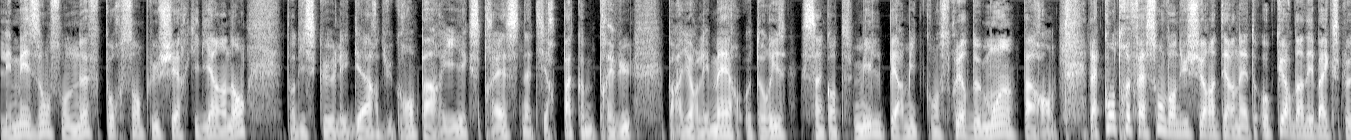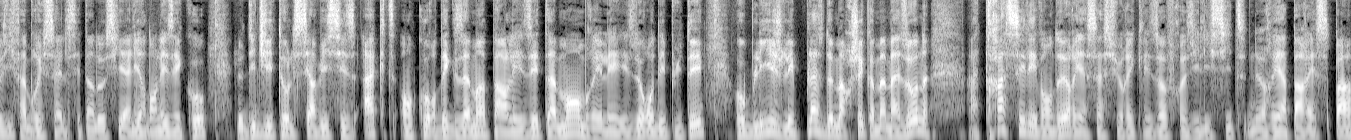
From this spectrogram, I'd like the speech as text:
les maisons sont 9% plus chères qu'il y a un an, tandis que les gares du Grand Paris Express n'attirent pas comme prévu. Par ailleurs, les maires autorisent 50 000 permis de construire de moins par an. La contrefaçon vendue sur Internet, au cœur d'un débat explosif à Bruxelles, c'est un dossier à lire dans les échos. Le Digital Services Act, en cours d'examen par les États membres et les eurodéputés, oblige les places de marché comme Amazon à tracer les vendeurs et à s'assurer que les offres illicites ne réapparaissent pas.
